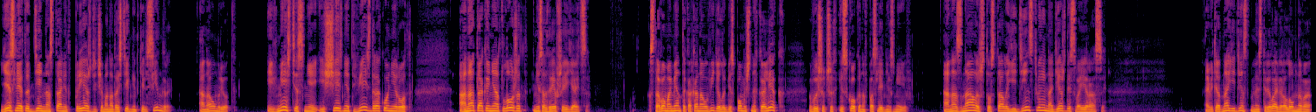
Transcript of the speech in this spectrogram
Если этот день настанет прежде, чем она достигнет Кельсингры, она умрет. И вместе с ней исчезнет весь драконий род. Она так и не отложит несозревшие яйца. С того момента, как она увидела беспомощных коллег, вышедших из коконов последних змеев, она знала, что стала единственной надеждой своей расы — а ведь одна единственная стрела вероломного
